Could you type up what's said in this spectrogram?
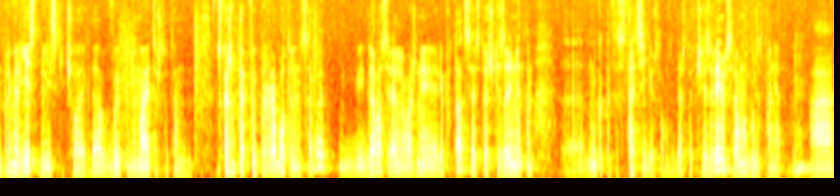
Например, есть близкий человек, да, вы понимаете, что там, ну, скажем так, вы проработали над собой, и для вас реально важнее репутация с точки зрения там, Э, ну, как это, стратегия, условно, да, что через время все равно будет понятно. Mm-hmm. А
